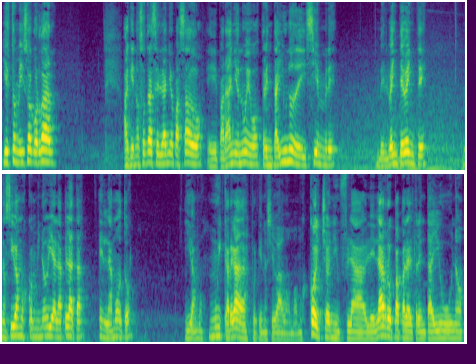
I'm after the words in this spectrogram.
Y esto me hizo acordar a que nosotras el año pasado, eh, para Año Nuevo, 31 de diciembre del 2020, nos íbamos con mi novia a La Plata en la moto. Íbamos muy cargadas porque nos llevábamos colchón inflable, la ropa para el 31.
